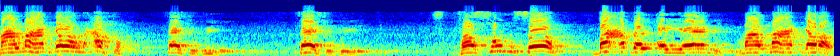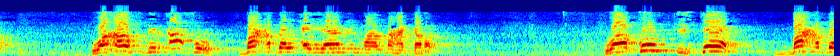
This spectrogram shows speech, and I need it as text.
Maalmaha gabalna afur saasuu ku yidhi. Saasuu ku yidhi. Fasum soom bacda alayaami maalmaha gabal wa afdir afur bacda alayaami maalmaha gabal wa qum istaag bacda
